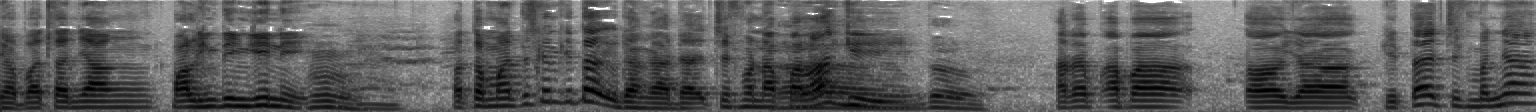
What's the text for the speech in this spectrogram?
jabatan yang paling tinggi nih. Otomatis kan kita udah nggak ada achievement apa Nah, lagi. betul. Ada apa eh, ya kita achievementnya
